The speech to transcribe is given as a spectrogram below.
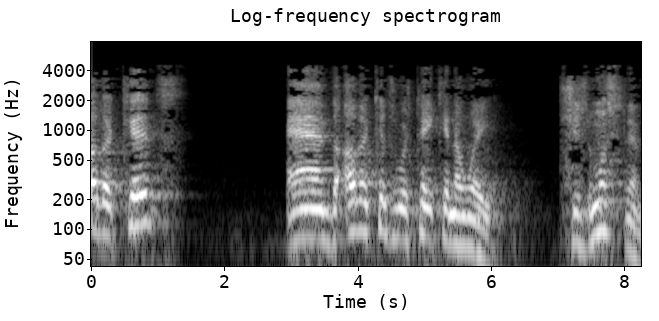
other kids and the other kids were taken away. She's Muslim.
